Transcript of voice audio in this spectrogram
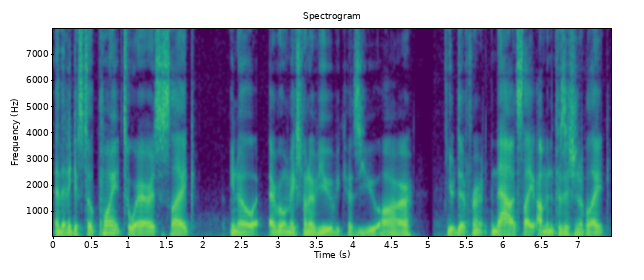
and then it gets to a point to where it's just like, you know, everyone makes fun of you because you are you're different. Now it's like I'm in the position of like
